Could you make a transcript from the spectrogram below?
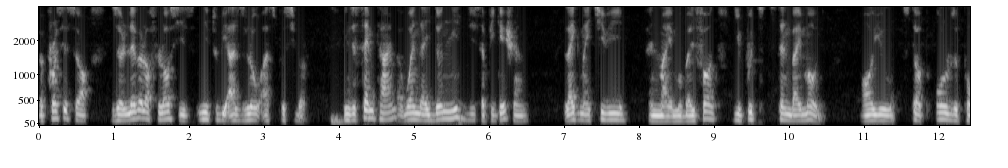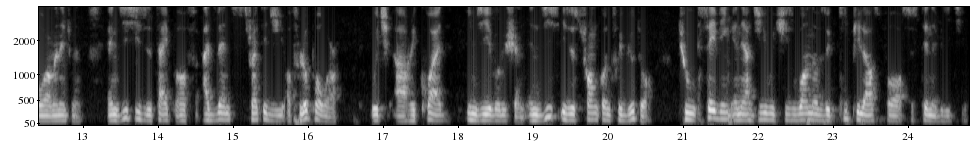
a processor, the level of losses need to be as low as possible. In the same time, when I don't need this application, like my TV and my mobile phone, you put standby mode or you stop all the power management. And this is the type of advanced strategy of low power which are required in the evolution. And this is a strong contributor to saving energy, which is one of the key pillars for sustainability.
